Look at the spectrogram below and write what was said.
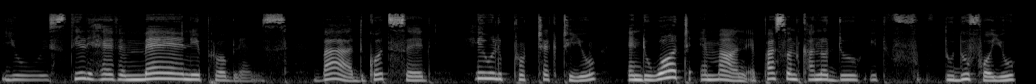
you still have many problems, but God said He will protect you. And what a man, a person cannot do it f- to do for you,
